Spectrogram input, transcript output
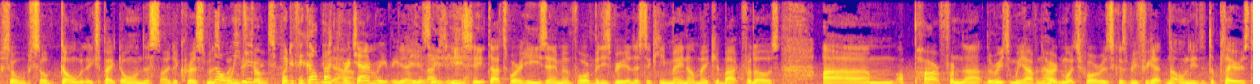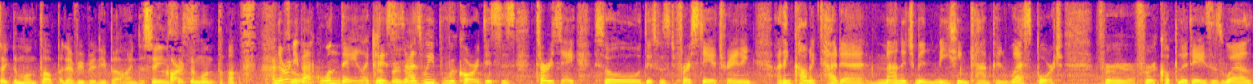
so so don't expect on this side of Christmas. No, but we didn't. But if he got back yeah, for January, yeah, he's, he's, he's, he, that's where he's aiming for. But he's realistic; he may not make it back for those. Um, apart from that, the reason we haven't heard much for is because we forget not only did the players take the month off, but everybody behind the scenes took the month off. And they're so, only back one day. Like this is as we record. This is Thursday, so this was the first day of training. I think Connacht had a management meeting camp in Westport for, for a couple of days as well.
